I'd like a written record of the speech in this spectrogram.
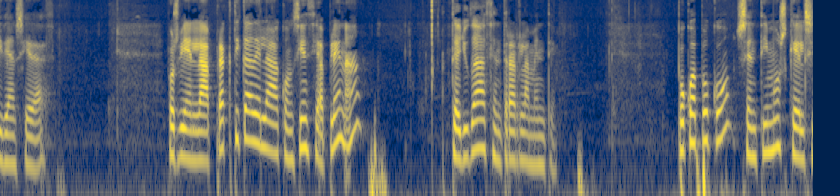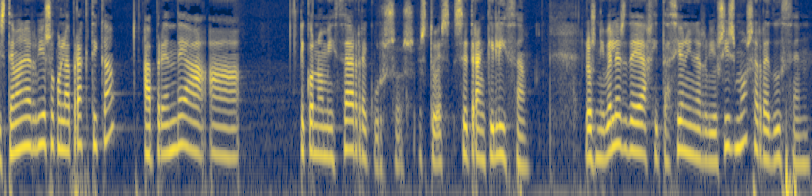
y de ansiedad. Pues bien, la práctica de la conciencia plena te ayuda a centrar la mente. Poco a poco sentimos que el sistema nervioso con la práctica aprende a, economizar recursos, esto es, se tranquiliza. Los niveles de agitación y nerviosismo se reducen,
